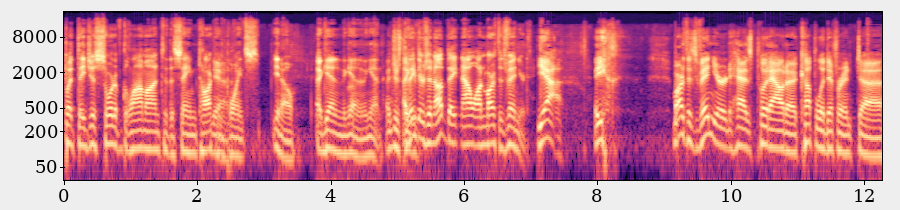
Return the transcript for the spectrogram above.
But they just sort of glom on to the same talking Yeah. points, you know, again and again and again. I just I think think there's an update now on Martha's Vineyard. Yeah. Martha's Vineyard has put out a couple of different uh,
